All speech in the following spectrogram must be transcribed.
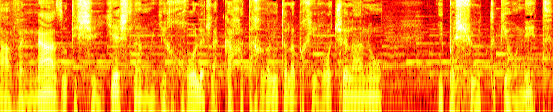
ההבנה הזאת שיש לנו יכולת לקחת אחריות על הבחירות שלנו היא פשוט גאונית.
